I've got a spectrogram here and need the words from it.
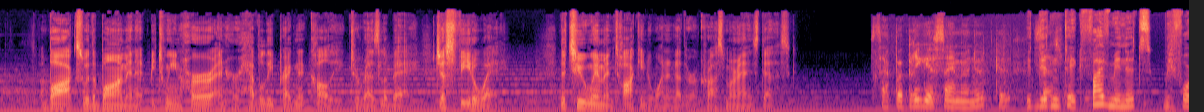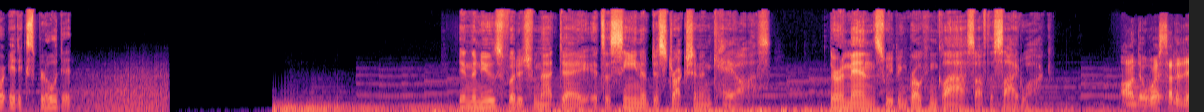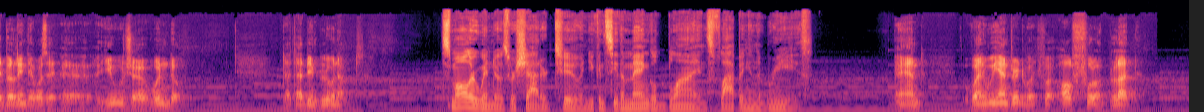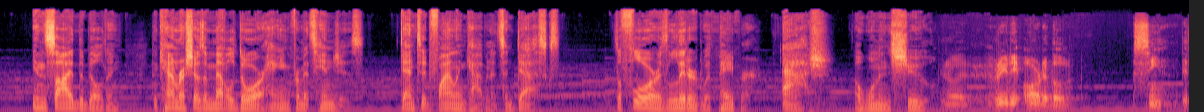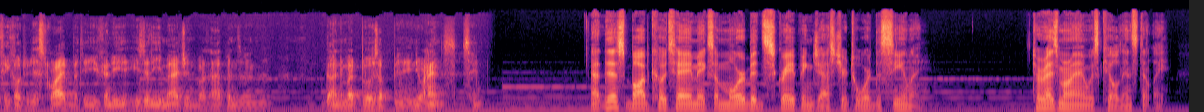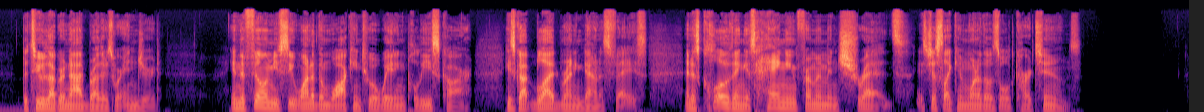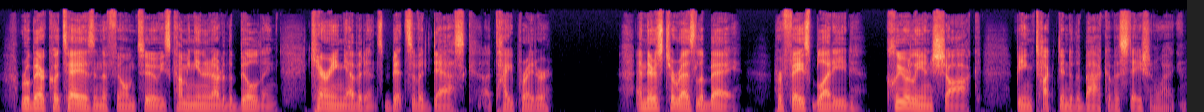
a box with a bomb in it between her and her heavily pregnant colleague, Therese Lebay, just feet away, the two women talking to one another across Morin's desk. It didn't take five minutes before it exploded. In the news footage from that day, it's a scene of destruction and chaos. There are men sweeping broken glass off the sidewalk. On the west side of the building, there was a, a, a huge uh, window that had been blown out. Smaller windows were shattered too, and you can see the mangled blinds flapping in the breeze. And When we entered, it was all full of blood. Inside the building, the camera shows a metal door hanging from its hinges, dented filing cabinets and desks. The floor is littered with paper, ash, a woman's shoe. You know, a really horrible scene. Difficult to describe, but you can easily imagine what happens when dynamite blows up in, in your hands. See? At this, Bob Cote makes a morbid scraping gesture toward the ceiling. Therese Morin was killed instantly. The two Lagrenade brothers were injured. In the film, you see one of them walking to a waiting police car. He's got blood running down his face, and his clothing is hanging from him in shreds. It's just like in one of those old cartoons. Robert Cote is in the film too. He's coming in and out of the building, carrying evidence, bits of a desk, a typewriter. And there's Therese Lebay, her face bloodied, clearly in shock, being tucked into the back of a station wagon.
